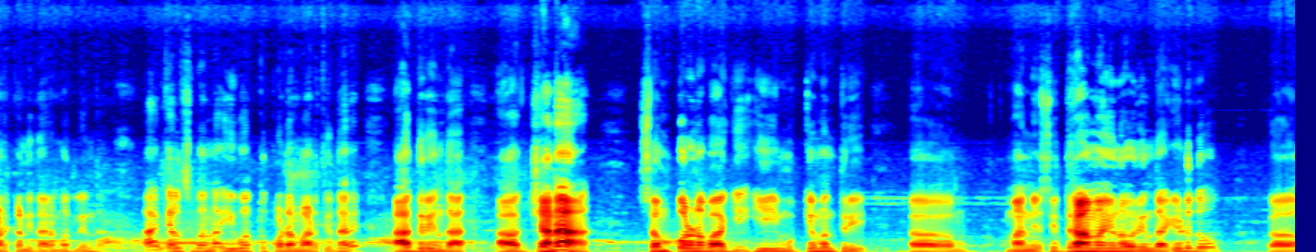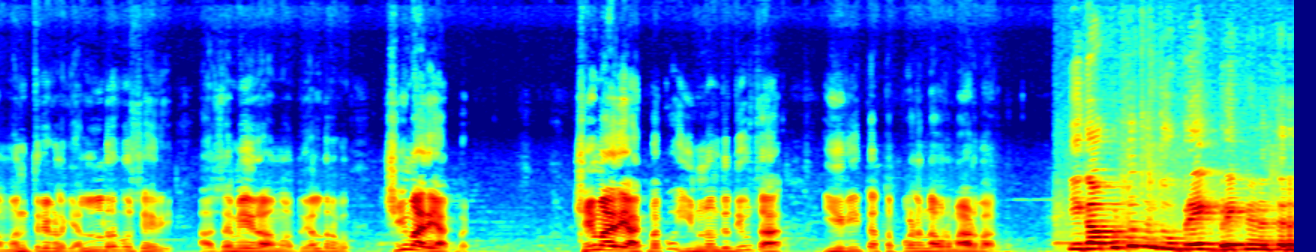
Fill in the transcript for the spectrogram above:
ಮಾಡ್ಕೊಂಡಿದ್ದಾರೆ ಮೊದಲಿಂದ. ಆ ಕೆಲಸವನ್ನು ಇವತ್ತು ಕೂಡ ಮಾಡ್ತಿದ್ದಾರೆ. ಆದ್ದರಿಂದ ಆ ಜನ ಸಂಪೂರ್ಣವಾಗಿ ಈ ಮುಖ್ಯಮಂತ್ರಿ ಮಾನ್ಯ ಸಿದ್ದರಾಮಯ್ಯನವರಿಂದ ಹಿಡಿದು ಮಂತ್ರಿಗಳಿಗೆ ಎಲ್ರಿಗೂ ಸೇರಿ, ಆ ಜಮೀರ್ ಅಹಮದ್ ಎಲ್ರಿಗೂ ಚೀಮಾರಿ ಹಾಕ್ಬೇಕು. ಚೀಮಾರಿ ಹಾಕ್ಬೇಕು. ಇನ್ನೊಂದು ದಿವಸ ಈ ರೀತಿಯ ತಪ್ಪುಗಳನ್ನು ಅವ್ರು ಮಾಡಬಾರ್ದು. ಈಗ ಪುಟ್ಟದೊಂದು ಬ್ರೇಕ್ ಬ್ರೇಕ್ ನಂತರ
